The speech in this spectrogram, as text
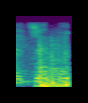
It's a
